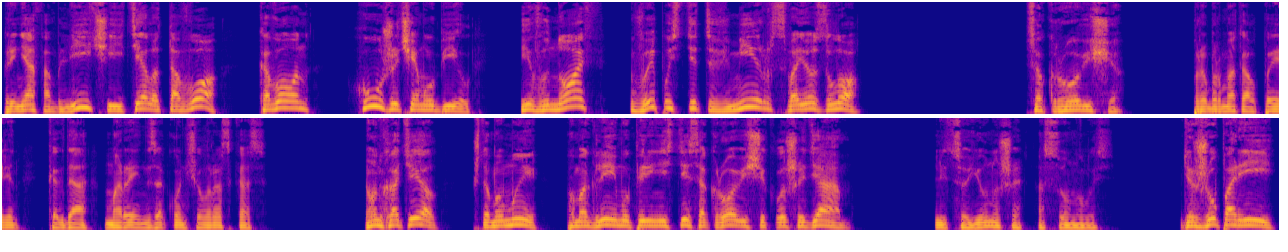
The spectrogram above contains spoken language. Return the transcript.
приняв обличие и тело того, кого он хуже, чем убил, и вновь выпустит в мир свое зло. «Сокровища!» — пробормотал Перин, когда Морейн закончил рассказ. «Он хотел, чтобы мы помогли ему перенести сокровища к лошадям». Лицо юноши осунулось. «Держу пари.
